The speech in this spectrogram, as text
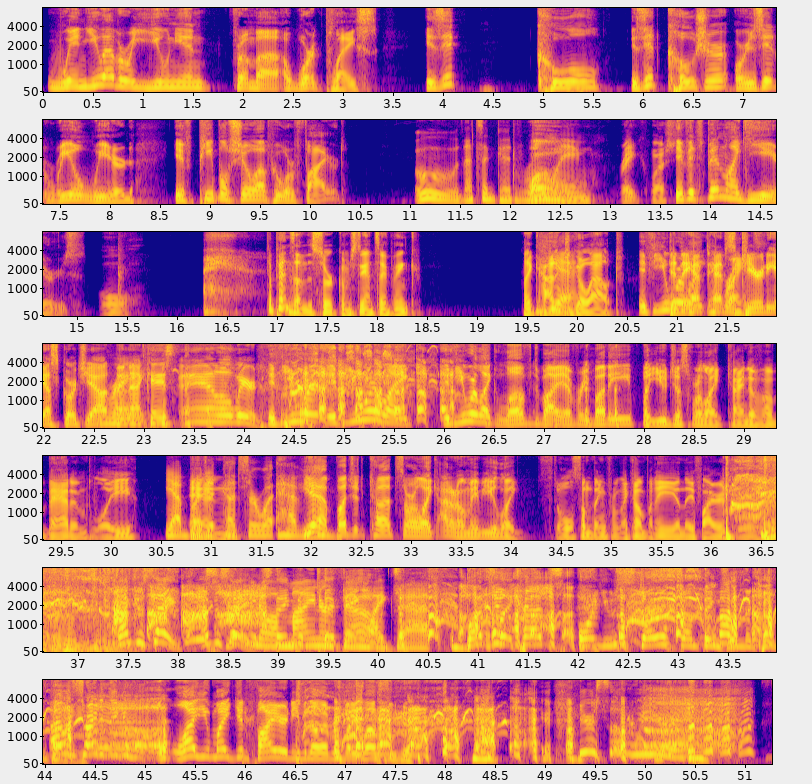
When you have a reunion from a, a workplace, is it cool? Is it kosher, or is it real weird if people show up who were fired? Ooh, that's a good ruling. Great question. If it's been like years, oh. Depends on the circumstance, I think. Like, how did you go out? If you did were they like, have to have right. security escort you out in that case? Eh, a little weird. If you were if you were like if you were like loved by everybody, but you just were like kind of a bad employee. Yeah, budget And- cuts or what have you. Yeah, budget cuts or like I don't know, maybe you like stole something from the company and they fired you. Or whatever. I'm just saying. I'm just saying. you know, a minor pick thing out. like that. budget cuts, or you stole something from the company. I was trying to think of uh, why you might get fired even though everybody loves you. You're so weird.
